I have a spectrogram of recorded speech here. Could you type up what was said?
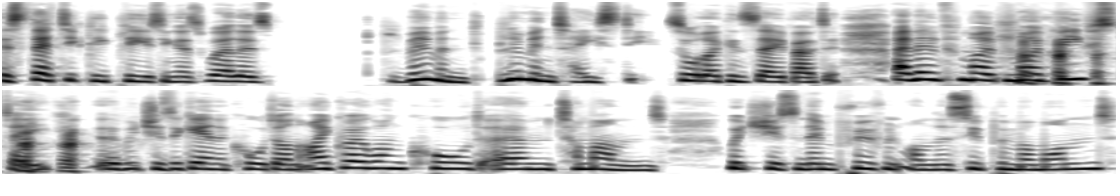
aesthetically pleasing as well as bloomin', bloomin' tasty. That's all I can say about it. And then for my, my beefsteak, uh, which is again a cordon, I grow one called um, Tamande, which is an improvement on the Super Marmande.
